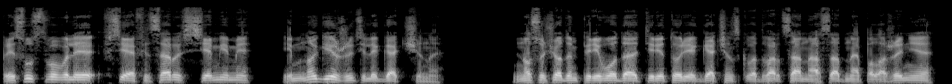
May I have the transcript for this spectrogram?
присутствовали все офицеры с семьями и многие жители Гатчины. Но с учетом перевода территории Гатчинского дворца на осадное положение,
